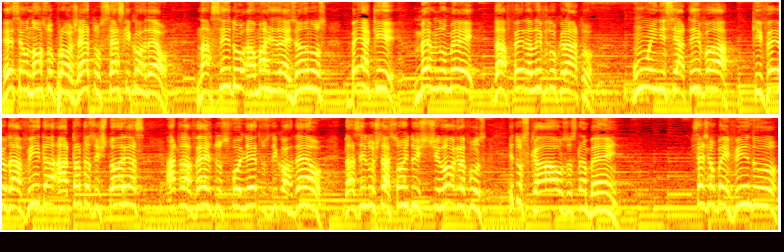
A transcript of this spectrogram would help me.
esse é o nosso projeto Sesc Cordel, nascido há mais de 10 anos, bem aqui, mesmo no meio da Feira Livre do Crato. Uma iniciativa que veio dar vida a tantas histórias através dos folhetos de cordel, das ilustrações dos estilógrafos e dos causos também. Sejam bem-vindos,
